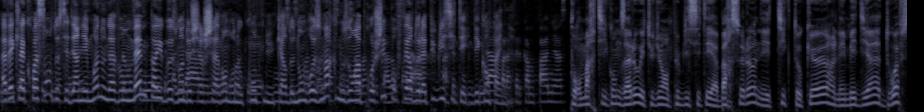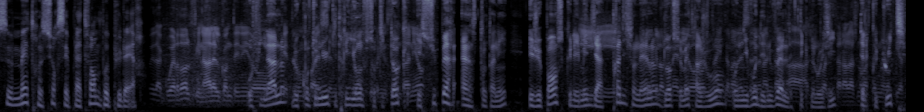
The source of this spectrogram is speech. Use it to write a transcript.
Avec la croissance de ces derniers mois, nous n'avons même pas eu besoin de chercher à vendre nos contenus, car de nombreuses marques nous ont approchés pour faire de la publicité, des campagnes. Pour Marty Gonzalo, étudiant en publicité à Barcelone et TikToker, les médias doivent se mettre sur ces plateformes populaires. Au final, le contenu qui triomphe sur TikTok est super instantané et je pense que les médias traditionnels doivent se mettre à jour au niveau des nouvelles technologies telles que Twitch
